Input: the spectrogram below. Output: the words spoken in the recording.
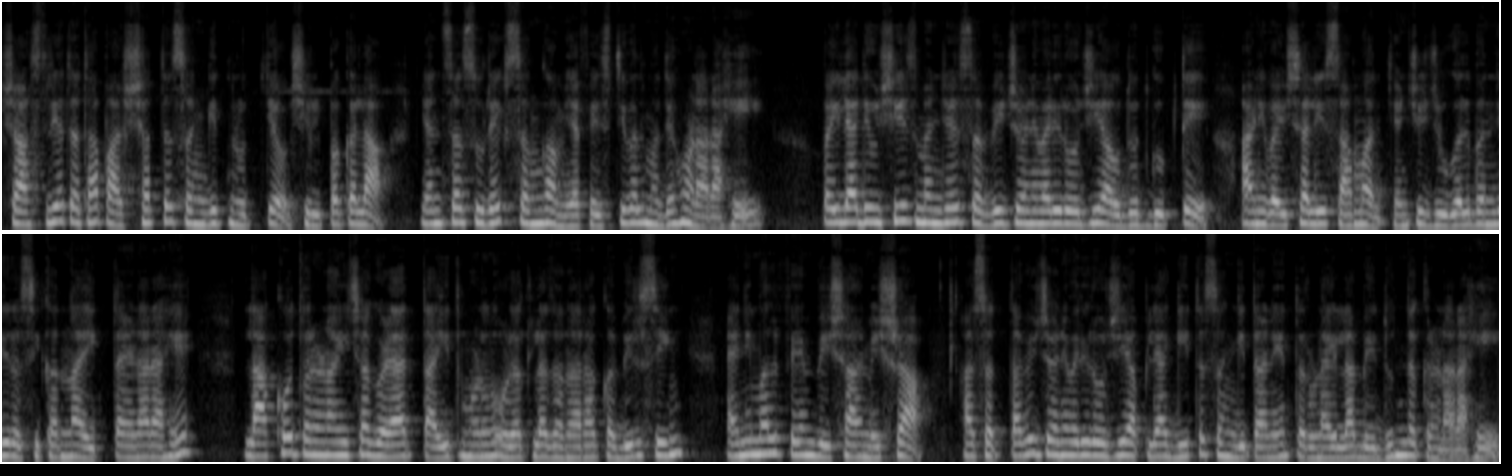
शास्त्रीय तथा पाश्चात्य संगीत नृत्य शिल्पकला यांचा सुरेख संगम या फेस्टिवलमध्ये होणार आहे. पहिल्या दिवशीच म्हणजे सव्वीस जानेवारी रोजी अवधूत गुप्ते आणि वैशाली सामंत यांची जुगलबंदी रसिकांना ऐकता येणार आहे. लाखो तरुणाईच्या गळ्यात ताईत म्हणून ओळखला जाणारा कबीर सिंग ॲनिमल फेम विशाल मिश्रा हा सत्तावीस जानेवारी रोजी आपल्या गीतसंगीताने तरुणाईला बेधुंद करणार आहे.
